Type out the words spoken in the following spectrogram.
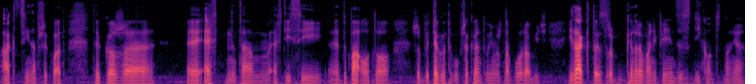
akcji na przykład, tylko że e, F, tam FTC dba o to, żeby tego typu przekrętów nie można było robić. I tak to jest generowanie pieniędzy znikąd, no nie?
